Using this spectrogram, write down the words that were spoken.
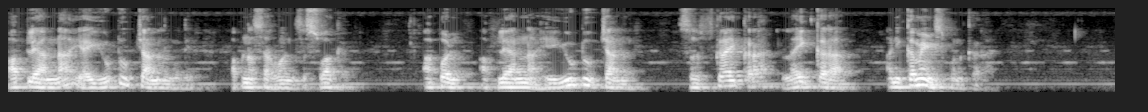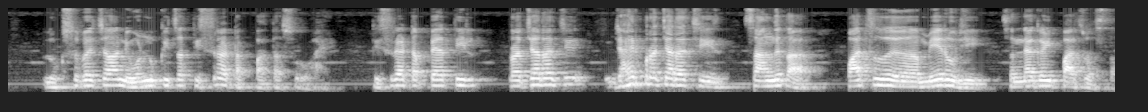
आपल्या अण्णा या यूट्यूब चॅनलमध्ये आपणा सर्वांचं स्वागत. आपण आपल्या अण्णा हे यूट्यूब चॅनल सबस्क्राईब करा लाईक करा आणि कमेंट्स पण करा. लोकसभेच्या निवडणुकीचा तिसरा टप्पा आता सुरू आहे. तिसऱ्या टप्प्यातील प्रचाराची जाहीर प्रचाराची सांगता पाच मे रोजी संध्याकाळी पाच वाजता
